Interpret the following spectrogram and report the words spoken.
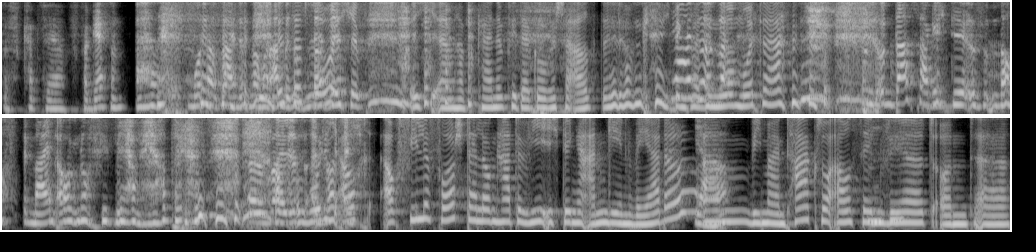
das kannst du ja vergessen. Mutter sein ist noch ein anderes ist das Level. So? Ich, ich äh, habe keine pädagogische Ausbildung. Ich ja, bin quasi also, nur Mutter. Und, und das, sage ich dir, ist noch in meinen Augen noch viel mehr wert. Äh, weil es Obwohl ich auch, auch viele Vorstellungen hatte, wie ich Dinge angehen werde, ja. ähm, wie mein Tag so aussehen mhm. wird und äh,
